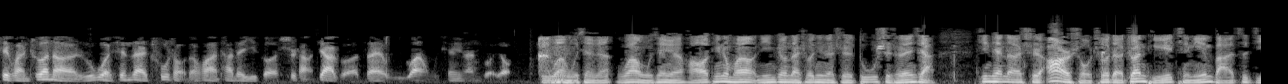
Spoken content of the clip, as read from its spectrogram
这款车呢，如果现在出手的话，它的一个市场价格在五万五千元左右。五万五千元。五万五千元。好，听众朋友，您正在收听的是《都市车天下》，今天呢是二手车的专题，请您把自己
